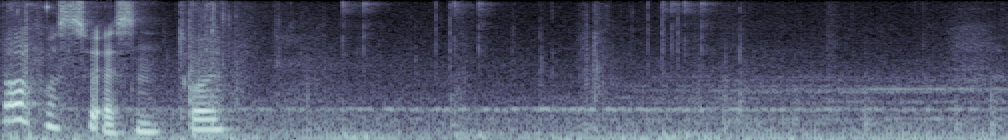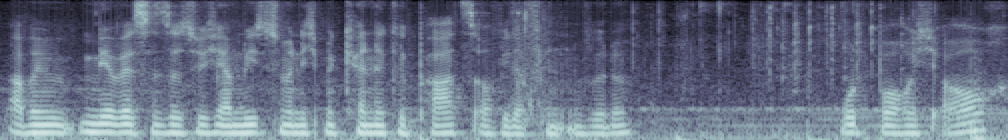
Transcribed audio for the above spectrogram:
Ach, was zu essen. Toll. Aber mir wäre es jetzt natürlich am liebsten, wenn ich Mechanical Parts auch wieder finden würde. Rot brauche ich auch.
